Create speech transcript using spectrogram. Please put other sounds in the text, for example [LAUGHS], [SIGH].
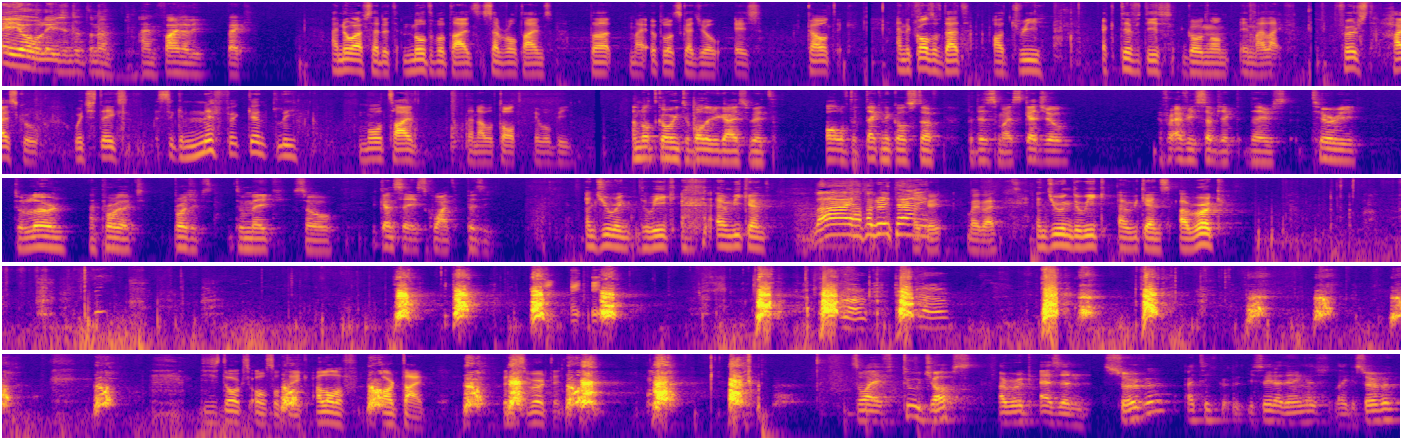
Hey yo, ladies and gentlemen, I'm finally back. I know I've said it multiple times, several times, but my upload schedule is chaotic. And the cause of that are three activities going on in my life. First, high school, which takes significantly more time than I thought it will be. I'm not going to bother you guys with all of the technical stuff, but this is my schedule. For every subject, there's theory to learn and project projects to make, so you can say it's quite busy. And during the week [LAUGHS] and weekend, Bye, have a great time. okay, bye bye. And during the week and weekends, I work. Hello. Hello. Dogs also take a lot of our time, but it's worth it. So I have two jobs. I work as a server. I think you say that in English, like a server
